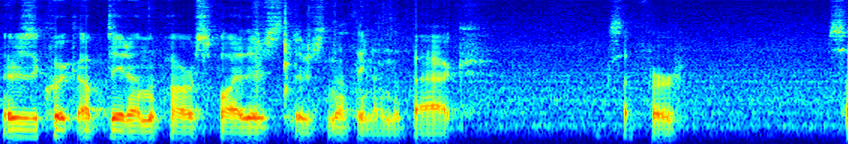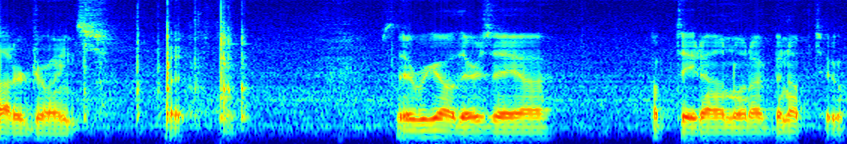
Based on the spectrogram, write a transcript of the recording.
there's a quick update on the power supply. There's there's nothing on the back except for solder joints. But so there we go. There's a uh, update on what I've been up to.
